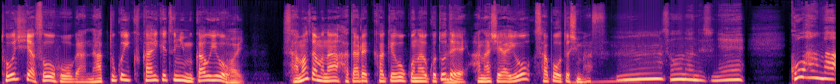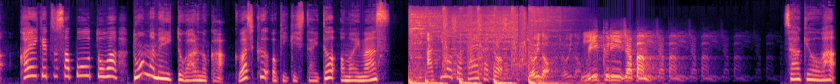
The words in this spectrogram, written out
当事者双方が納得いく解決に向かうよう、はい。様々な働きかけを行うことで話し合いをサポートします。うーんそうなんですね。後半は解決サポートはどんなメリットがあるのか詳しくお聞きしたいと思います。秋元才加とジョイのウィークリージャパンさあ今日は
